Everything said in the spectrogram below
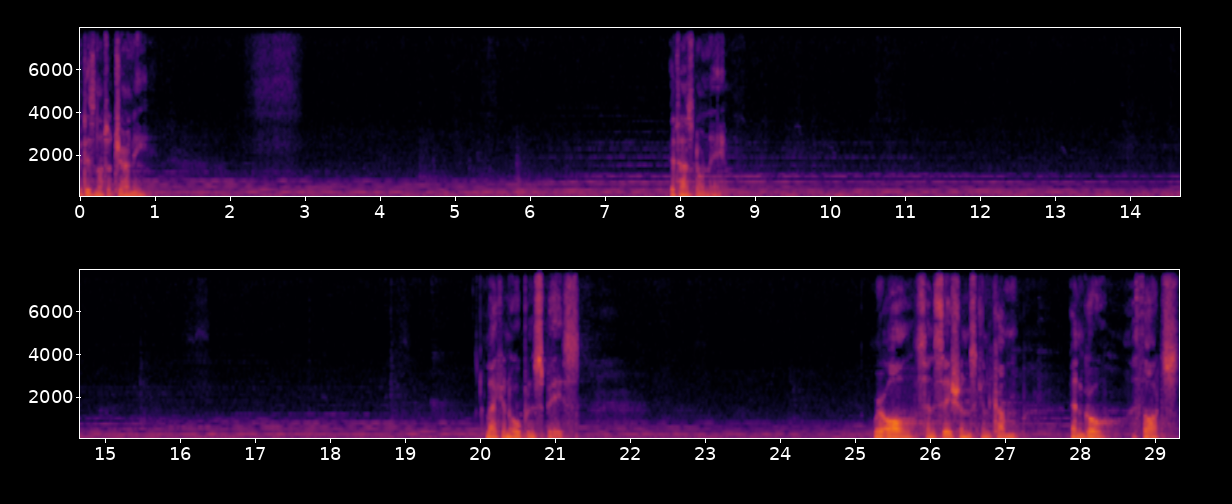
It is not a journey. It has no name. Like an open space where all sensations can come and go, thoughts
